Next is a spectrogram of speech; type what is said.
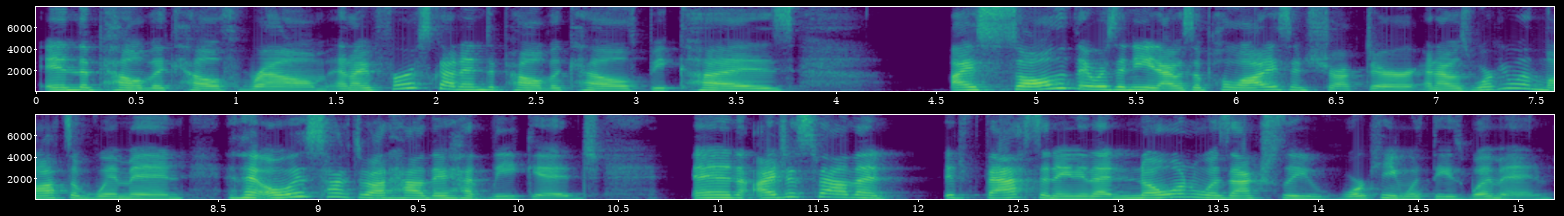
in the pelvic health realm. And I first got into pelvic health because I saw that there was a need. I was a Pilates instructor and I was working with lots of women, and they always talked about how they had leakage. And I just found that it fascinating that no one was actually working with these women.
